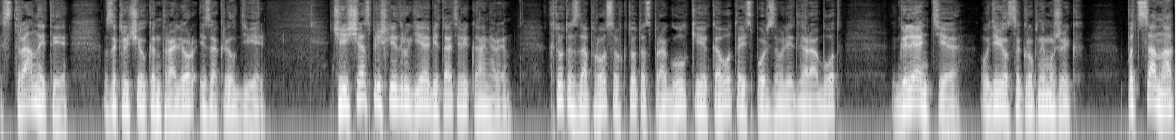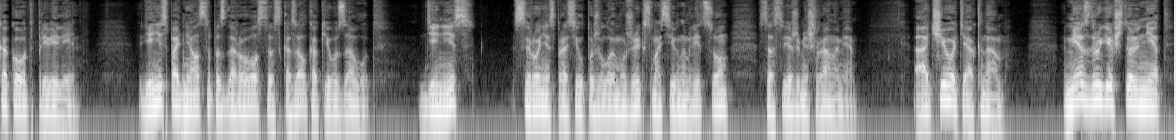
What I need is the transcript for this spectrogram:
Странный ты, заключил контролер и закрыл дверь. Через час пришли другие обитатели камеры — кто-то с допросов, кто-то с прогулки, кого-то использовали для работ. «Гляньте!» — удивился крупный мужик. «Пацана какого-то привели». Денис поднялся, поздоровался, сказал, как его зовут. «Денис?» — с иронией спросил пожилой мужик с массивным лицом, со свежими шрамами. «А чего тебя к нам? Мест других, что ли, нет?»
